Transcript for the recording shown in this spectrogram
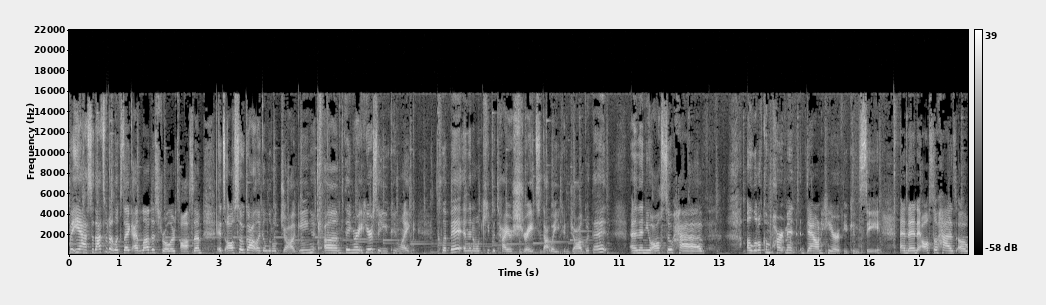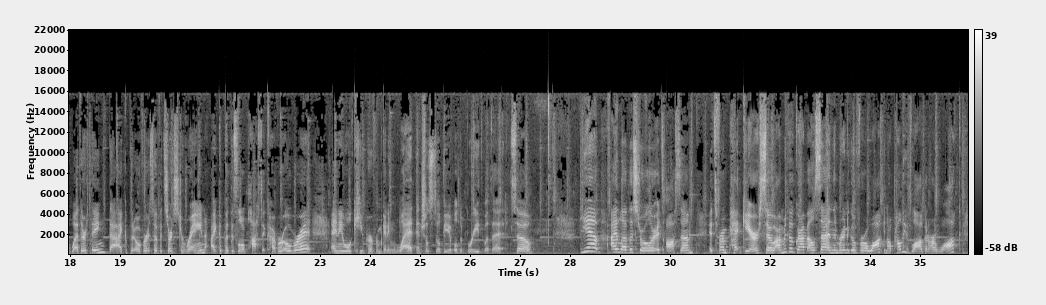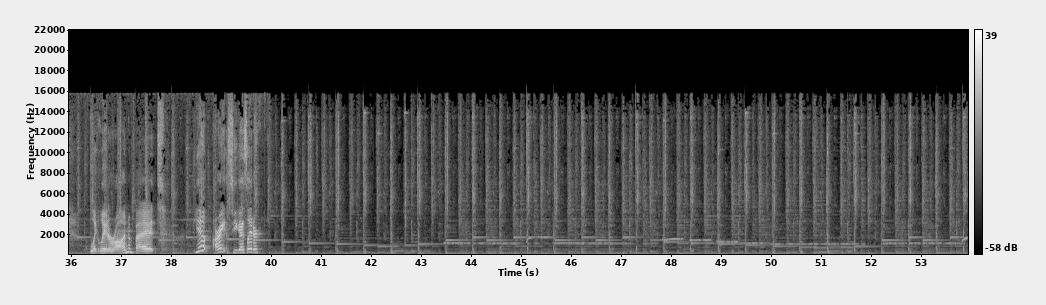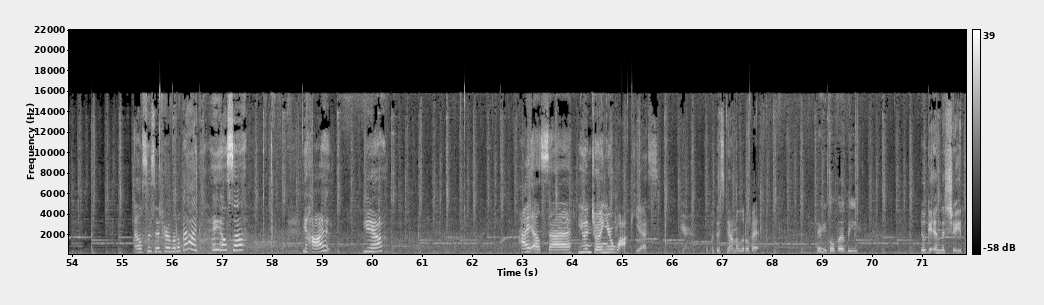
but yeah, so that's what it looks like. I love the stroller, it's awesome. It's also got like a little jogging um, thing right here so you can like clip it and then it will keep the tires straight so that way you can jog with it. And then you also have a little compartment down here if you can see. And then it also has a weather thing that I could put over it. So if it starts to rain, I could put this little plastic cover over it and it will keep her from getting wet and she'll still be able to breathe with it. So Yep, I love the stroller. It's awesome. It's from Pet Gear. So I'm gonna go grab Elsa and then we're gonna go for a walk and I'll probably vlog on our walk like later on, but yep. All right, see you guys later. Elsa's in her little bag. Hey, Elsa. You hot? Yeah. Hi, Elsa. You enjoying your walk? Yes. Here, we'll put this down a little bit. There you go, Bubby. You'll get in the shade.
